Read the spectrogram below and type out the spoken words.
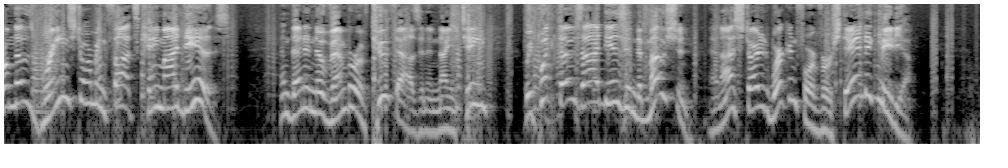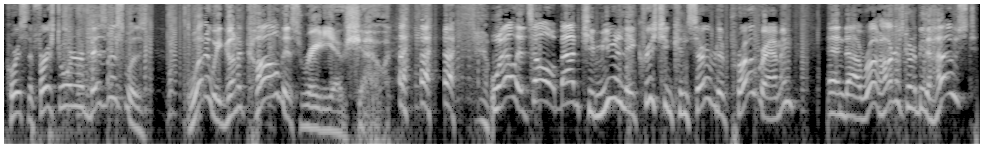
From those brainstorming thoughts came ideas. And then in November of 2019, we put those ideas into motion, and I started working for Verstandig Media. Of course, the first order of business was what are we going to call this radio show? well, it's all about community Christian conservative programming, and uh, Rod Hocker's going to be the host.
